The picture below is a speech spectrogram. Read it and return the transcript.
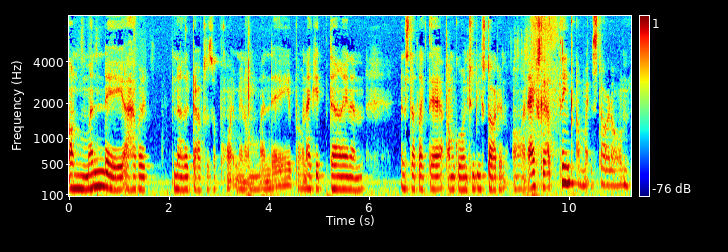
on Monday, I have a, another doctor's appointment on Monday. But when I get done and and stuff like that, I'm going to be starting on, actually, I think I might start on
